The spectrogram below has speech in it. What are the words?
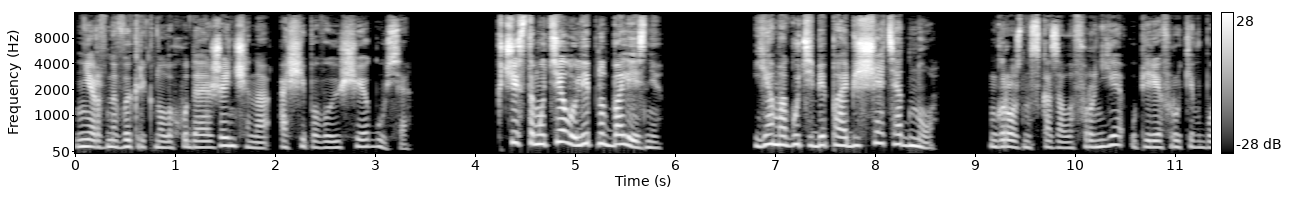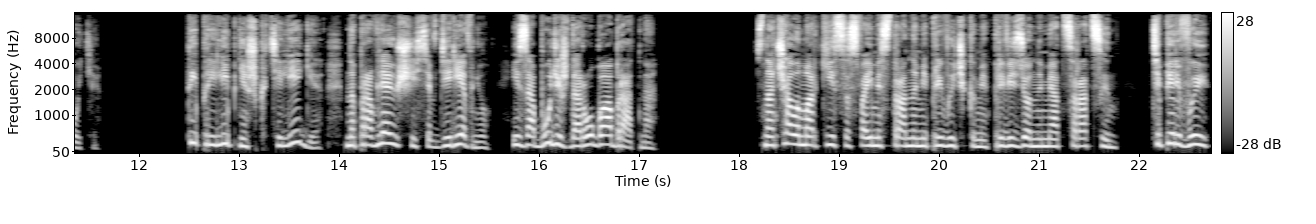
Нервно выкрикнула худая женщина, ощипывающая гуся. «К чистому телу липнут болезни!» «Я могу тебе пообещать одно», — грозно сказала Фурнье, уперев руки в боки. «Ты прилипнешь к телеге, направляющейся в деревню, и забудешь дорогу обратно. Сначала маркиз со своими странными привычками, привезенными от сарацин. Теперь вы...»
